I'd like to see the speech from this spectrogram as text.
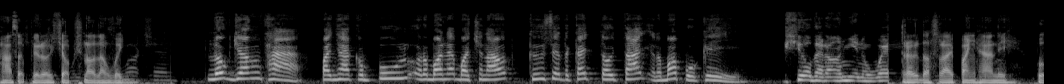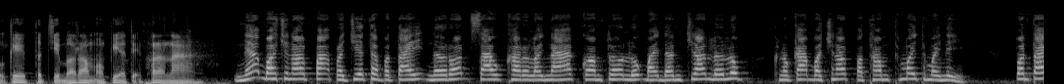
50%ជាប់ឆ្នោតឡើងវិញលោកយ៉ងថាបញ្ហាកំពូលរបស់អ្នកបោះឆ្នោតគឺសេដ្ឋកិច្ចតូចតាចរបស់ពួកគេ peel that onion away. ត្រូវដោះស្រាយបញ្ហានេះពួកគេពិតជាបារម្ភអំពីអតិផរណាអ្នកបោះឆ្នោតបកប្រជាធិបតេយ្យនៅរដ្ឋ South Carolina គាំទ្រលោក Biden ច្រើនលើសលប់ក្នុងការបោះឆ្នោតបឋមថ្មីថ្មីនេះ ប៉ុន្តែ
